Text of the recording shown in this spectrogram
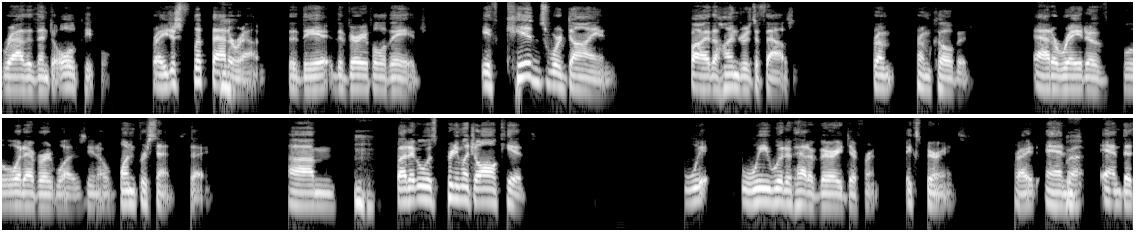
rather than to old people, right? You just flip that Mhm. around the, the the variable of age. If kids were dying by the hundreds of thousands from from COVID at a rate of whatever it was, you know, one percent, say, um, Mhm. but if it was pretty much all kids, we we would have had a very different experience, right? And Right. and the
